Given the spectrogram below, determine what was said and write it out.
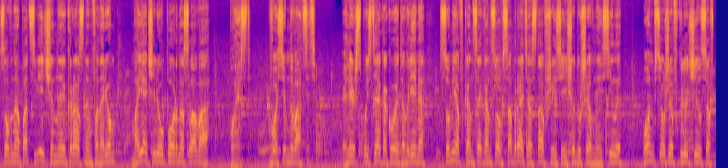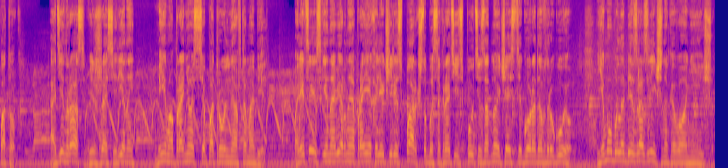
словно подсвеченные красным фонарем, маячили упорно слова – Поезд. 8.20. И лишь спустя какое-то время, сумев в конце концов собрать оставшиеся еще душевные силы, он все же включился в поток. Один раз, визжа сиреной, мимо пронесся патрульный автомобиль. Полицейские, наверное, проехали через парк, чтобы сократить путь из одной части города в другую. Ему было безразлично, кого они ищут.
